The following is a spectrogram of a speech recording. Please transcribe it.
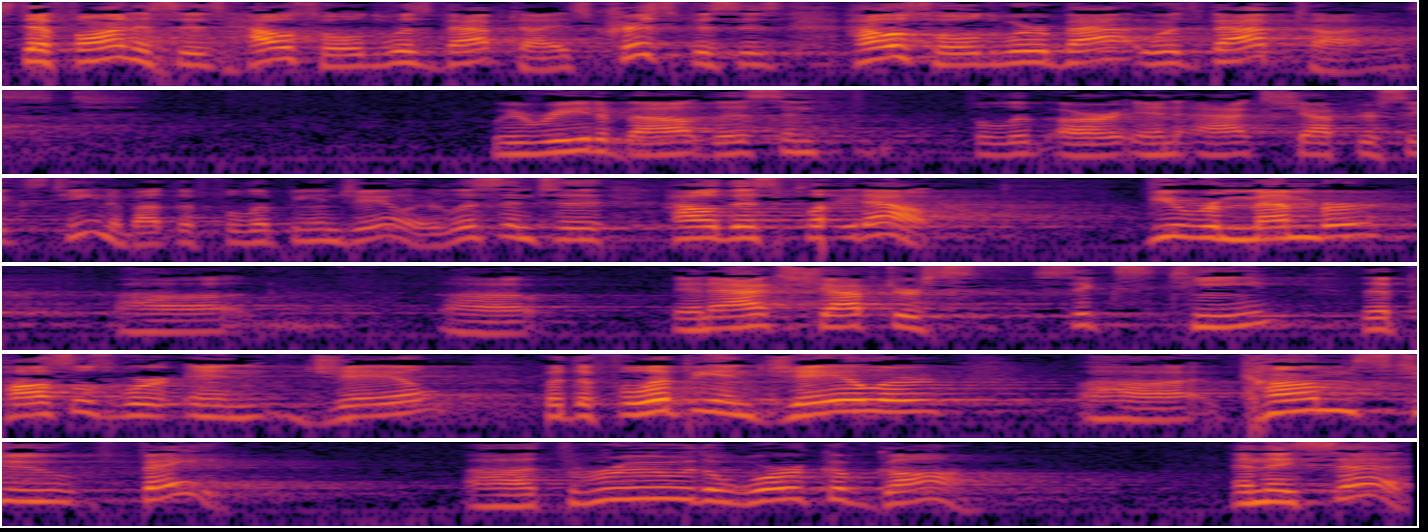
Stephanas' household was baptized. Crispus' household ba- was baptized. We read about this in, Philipp, in Acts chapter 16 about the Philippian jailer. Listen to how this played out. If you remember, uh, uh, in Acts chapter 16, the apostles were in jail, but the Philippian jailer uh, comes to faith uh, through the work of God. And they said,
